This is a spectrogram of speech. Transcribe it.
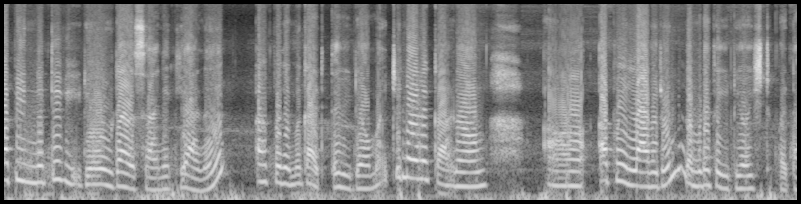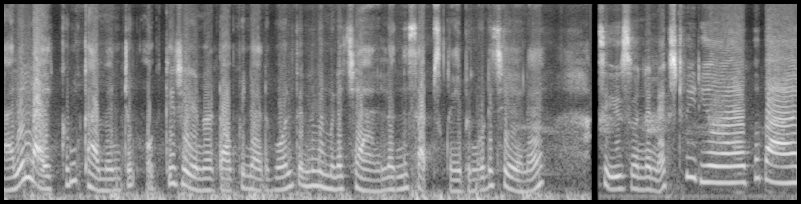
അപ്പോൾ ഇന്നത്തെ വീഡിയോ ഇവിടെ അവസാനിക്കുകയാണ്. അപ്പോൾ നമുക്ക് അടുത്ത വീഡിയോ മറ്റന്നാളെ കാണാം. അപ്പോൾ എല്ലാവരും നമ്മുടെ വീഡിയോ ഇഷ്ടപ്പെട്ടാൽ ലൈക്കും കമന്റും ഒക്കെ ചെയ്യണം കേട്ടോ പിന്നെ അതുപോലെ തന്നെ നമ്മുടെ ചാനലൊന്ന് സബ്സ്ക്രൈബും കൂടി ചെയ്യണേ. Sees soon next video bye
